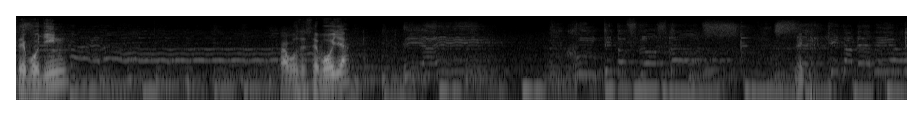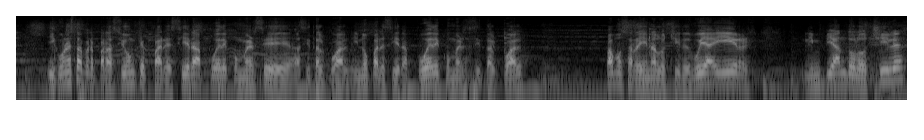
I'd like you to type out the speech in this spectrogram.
cebollín, rabos de cebolla. Mire. Y con esta preparación que pareciera puede comerse así tal cual, y no pareciera, puede comerse así tal cual, vamos a rellenar los chiles. Voy a ir limpiando los chiles,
